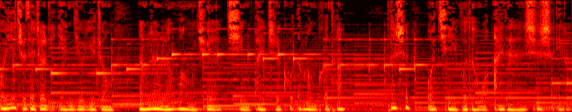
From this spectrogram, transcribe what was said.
我一直在这里研究一种能让人忘却情爱之苦的孟婆汤，但是我记不得我爱的人是谁了。”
